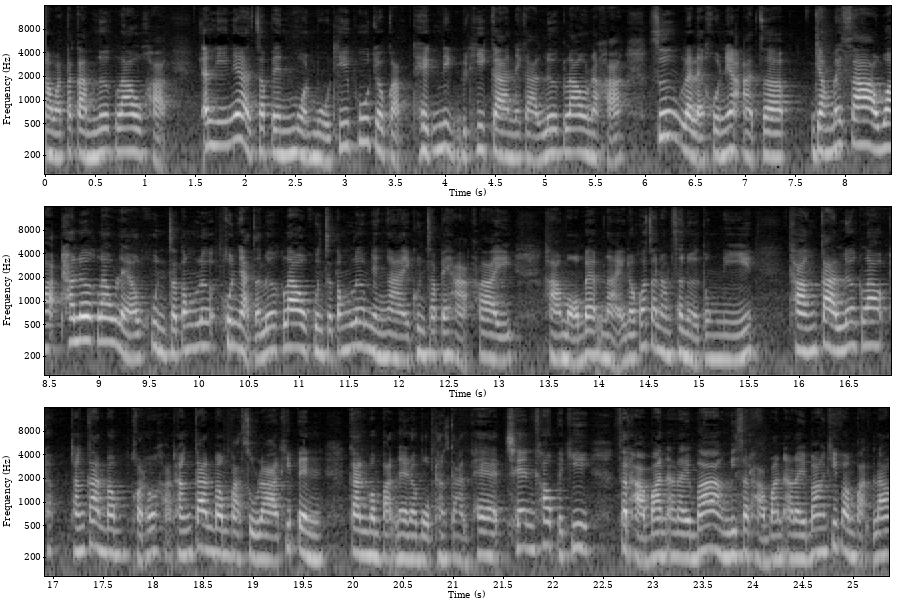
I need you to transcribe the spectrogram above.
นวัตกรรมเลิกเล่าค่ะ อันนี้เนี่ยจะเป็นหมวดหมู่ที่พูดเกี่ยวกับเทคนิควิธีการในการเลิกเล่านะคะ ซึ่งหลาย ๆ คนเนี่ยอาจจะยังไม่ทราบว่าถ้าเลิกเล่าแล้ว คุณจะต้องเลิกคุณอยากจะเลิกเล่า คุณจะต้องเริ่มยังไง คุณจะไปหาใคร หาหมอแบบไหนเราก็จะนำเสนอตรงนี้ ทั้งการเลิกเล่าทั้งการขอโทษค่ะ ทั้งการบำบัดสุราที่เป็นการบำบัดในระบบทางการแพทย์ เช่น เข้าไปที่สถาบันอะไรบ้าง มีสถาบันอะไรบ้างที่บำบัดเหล้า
